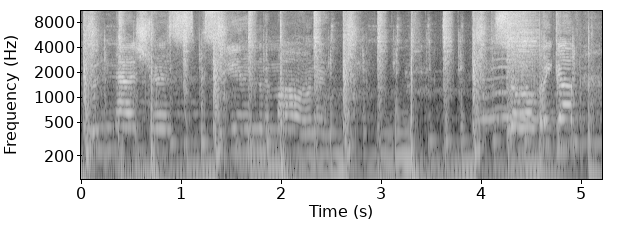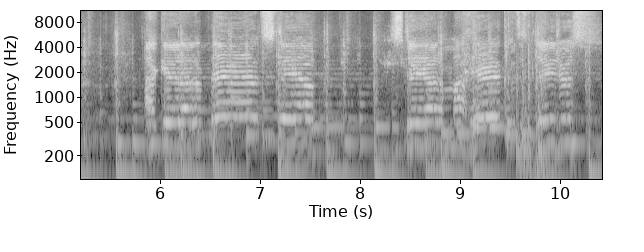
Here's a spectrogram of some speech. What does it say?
Good night stress, see you in the morning. So I wake up, I get out of bed, stay up, stay out of my head, cause it's dangerous.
